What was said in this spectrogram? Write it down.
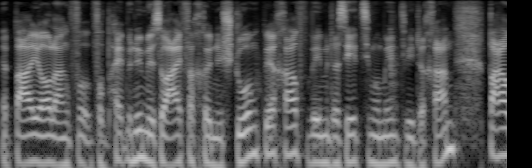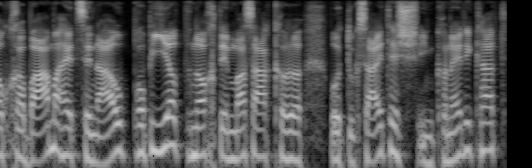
ein paar Jahre lang, hat man nicht mehr so einfach können Sturmgewehr kaufen, wie man das jetzt im Moment wieder kann. Barack Obama hat es dann auch probiert, nach dem Massaker, wo du gesagt hast, in Connecticut.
